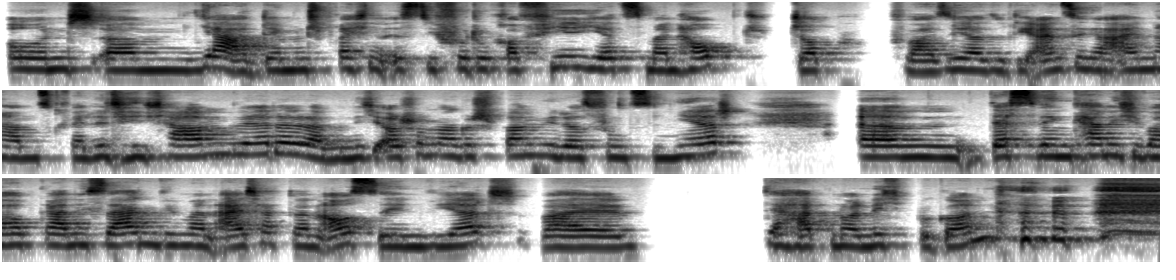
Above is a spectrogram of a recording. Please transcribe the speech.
Und ähm, ja, dementsprechend ist die Fotografie jetzt mein Hauptjob quasi, also die einzige Einnahmensquelle, die ich haben werde. Da bin ich auch schon mal gespannt, wie das funktioniert. Ähm, deswegen kann ich überhaupt gar nicht sagen, wie mein Alltag dann aussehen wird, weil der hat noch nicht begonnen.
